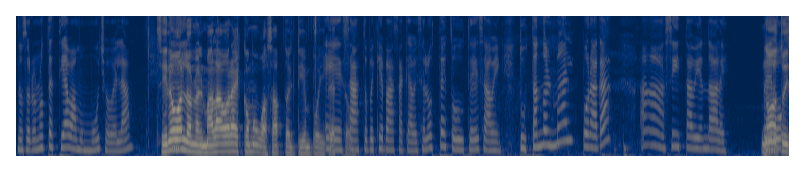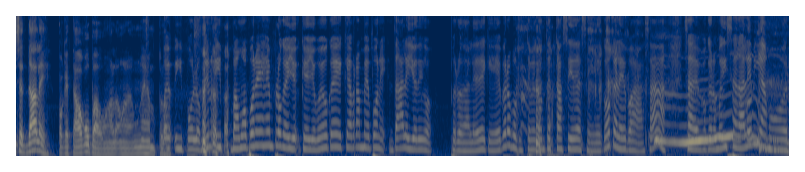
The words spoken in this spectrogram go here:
nosotros nos testeábamos mucho, ¿verdad? Sí, no, lo normal ahora es como WhatsApp todo el tiempo y texto. Exacto, pues ¿qué pasa? Que a veces los textos, ustedes saben, tú estás normal por acá, ah, sí, está bien, dale no, tú dices, dale, porque estaba ocupado, un, ejemplo. Pues, y por lo menos, y vamos a poner ejemplo que yo, que yo veo que, que Abraham me pone, dale, y yo digo, pero dale de qué, pero porque usted me contesta así de seco, ¿qué le pasa? ¿Sabes? Porque no me dice, dale mi amor.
